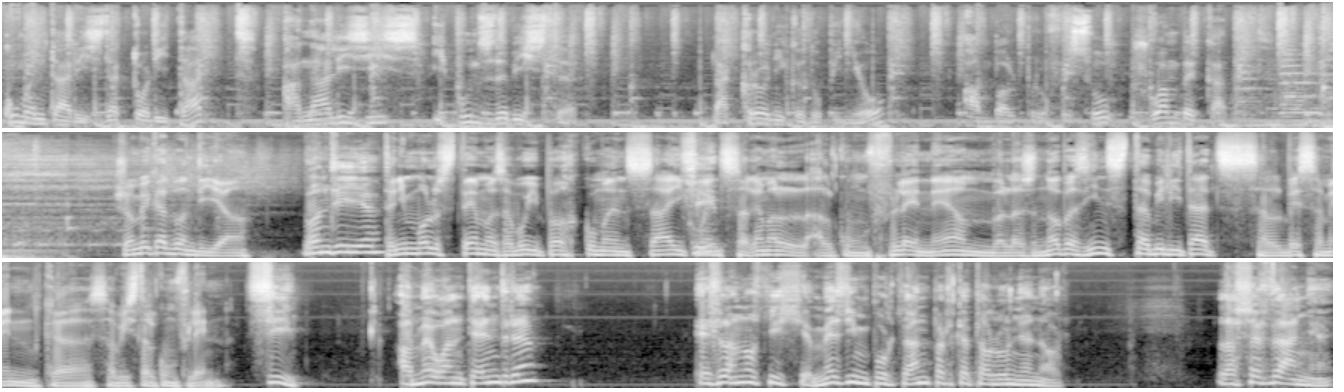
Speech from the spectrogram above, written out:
Comentaris d'actualitat, anàlisis i punts de vista. La crònica d'opinió amb el professor Joan Becat. Joan Becat, bon dia. Bon dia. Tenim molts temes avui per començar i Sí. començarem el, el Conflent, eh, amb les noves instabilitats al vessament que s'ha vist al Conflent. Sí, al meu entendre, és la notícia més important per Catalunya Nord. La Cerdanya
